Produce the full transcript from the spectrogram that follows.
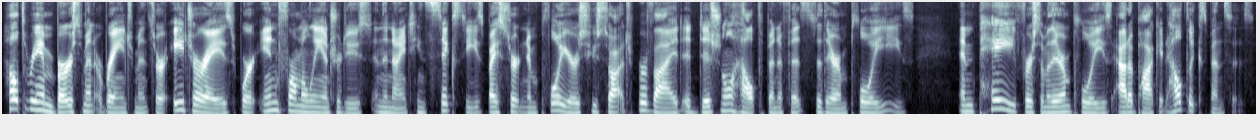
Health reimbursement arrangements, or HRAs, were informally introduced in the 1960s by certain employers who sought to provide additional health benefits to their employees and pay for some of their employees' out of pocket health expenses.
